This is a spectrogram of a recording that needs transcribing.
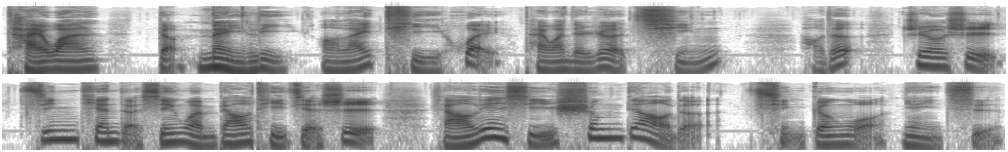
台湾的魅力哦，来体会台湾的热情。好的，这就是今天的新闻标题解释。想要练习声调的。请跟我念一次。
